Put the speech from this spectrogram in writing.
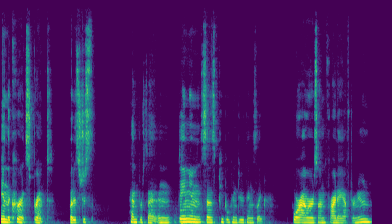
in the current sprint, but it's just 10%. And Damien says people can do things like four hours on Friday afternoon.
